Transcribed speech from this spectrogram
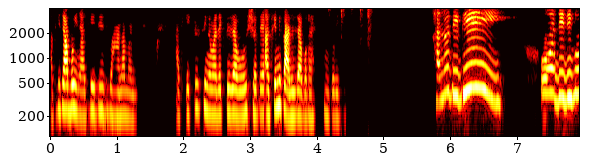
আজকে যাবোই না আজকে বাহানা মানি। আজকে একটু সিনেমা দেখতে যাব ওর সাথে আজকে আমি কাজে যাব না ফোন করি হ্যালো দিদি! ও দিদি গো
